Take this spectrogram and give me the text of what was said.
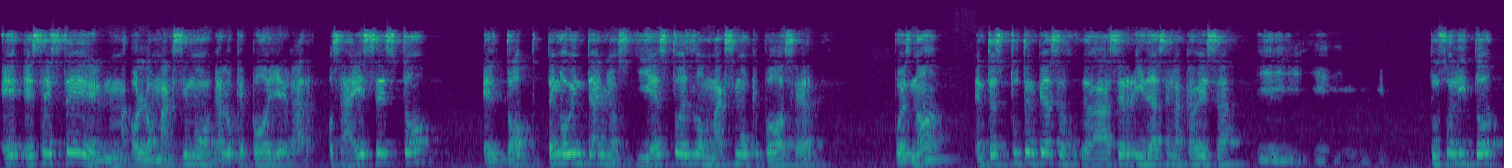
"E- ¿es este el o lo máximo a lo que puedo llegar? O sea, ¿es esto el top? Tengo 20 años y esto es lo máximo que puedo hacer. Pues no. Entonces tú te empiezas a hacer ideas en la cabeza y, y- y tú solito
